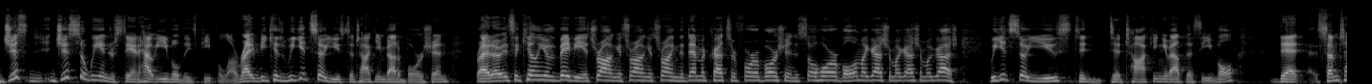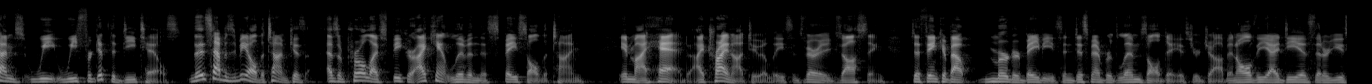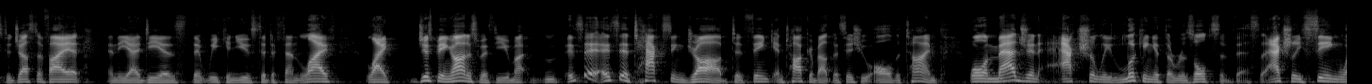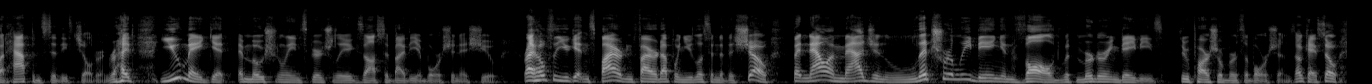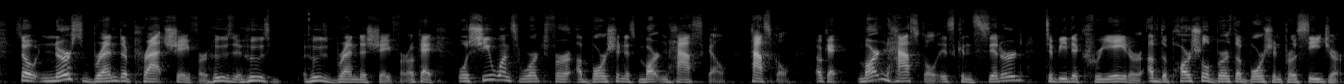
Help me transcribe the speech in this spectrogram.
just just so we understand how evil these people are, right? Because we get so used to talking about abortion, right? Oh, it's a killing of a baby. It's wrong. It's wrong. It's wrong. The Democrats are for abortion. It's so horrible. Oh my gosh. Oh my gosh. Oh my gosh. We get so used to to talking about this evil that sometimes we we forget the details. This happens to me all the time because as a pro life speaker, I can't live in this space all the time in my head. I try not to, at least. It's very exhausting to think about murdered babies and dismembered limbs all day is your job, and all the ideas that are used to justify it, and the ideas that we can use to defend life. Like, just being honest with you, my, it's a it's a taxing job to think and talk about this issue all the time. Well, imagine actually looking at the results of this, actually seeing what happens to these children, right? You may get emotionally and spiritually exhausted by the abortion issue, right? Hopefully, you get inspired and fired up when you listen to the show. But now imagine literally being involved with murdering babies through partial birth abortions. Okay, so so nurse Brenda Pratt Shafer, who's who's who's Brenda Shafer? Okay, well, she once worked for abortionist Martin Haskell. Haskell. Okay, Martin Haskell is considered to be the creator of the partial birth abortion procedure.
